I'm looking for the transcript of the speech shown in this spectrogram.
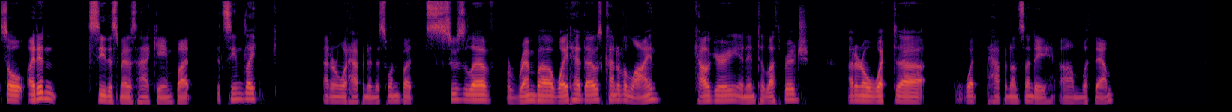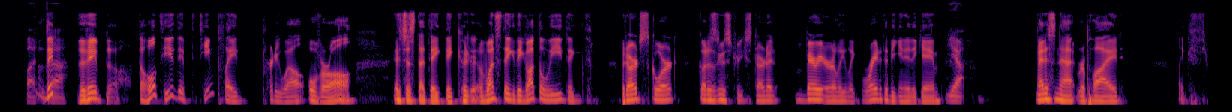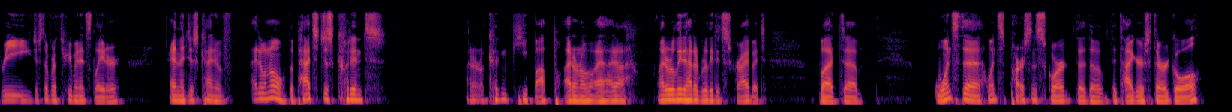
so I didn't see this Medicine Hat game, but it seemed like I don't know what happened in this one, but Suzdalev, Remba, Whitehead, that was kind of a line. Calgary and into Lethbridge. I don't know what uh what happened on Sunday um with them. But They- uh, they the whole team they, the team played pretty well overall. It's just that they they could once they they got the lead, they Bedard scored, got his new streak started very early, like right at the beginning of the game. yeah. Medicine Hat replied like three, just over three minutes later, and then just kind of, I don't know, the Pats just couldn't, I don't know, couldn't keep up. I don't know, I, I, don't- I don't really know how to really describe it, but um, once the once Parsons scored the the the Tigers' third goal,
